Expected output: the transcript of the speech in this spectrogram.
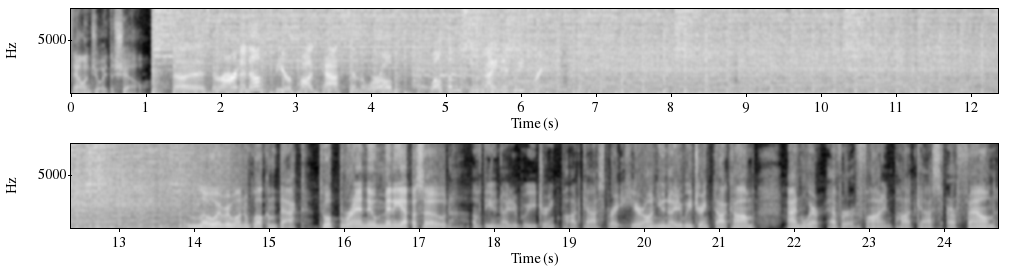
Now enjoy the show. Because there aren't enough beer podcasts in the world, welcome to United We Drink. Hello, everyone, welcome back to a brand new mini episode of the United We Drink podcast right here on UnitedWeDrink.com and wherever fine podcasts are found.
